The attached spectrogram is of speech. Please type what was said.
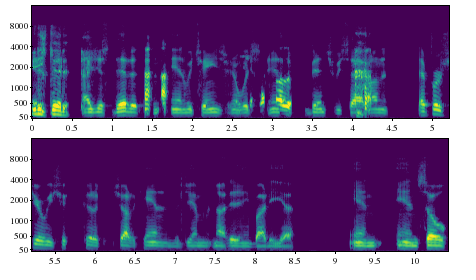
ate, just did it. I just did it, and we changed. You know which bench we sat on. And that first year, we should, could have shot a cannon in the gym, and not hit anybody. Uh, and and so,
